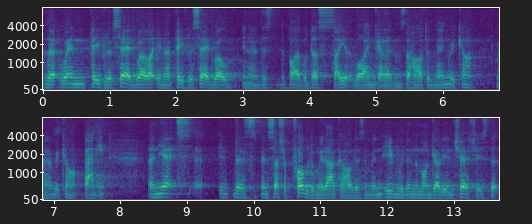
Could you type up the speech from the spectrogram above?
that when people have said, well, you know, people have said, well, you know, this, the Bible does say that wine gladdens the heart of men. We can't, man, we can't ban it, and yet uh, it, there's been such a problem with alcoholism, in, even within the Mongolian churches, that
